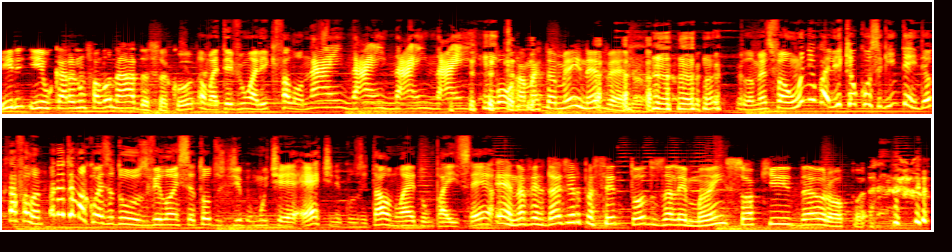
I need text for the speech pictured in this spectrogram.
e, e o cara não falou nada, sacou? Não, mas teve um ali que falou nine, nine, nine, nine. Porra, mas também, né, velho? Pelo menos foi o único ali que eu consegui entender o que tá falando. Mas não tem uma coisa dos vilões ser todos de multiétnicos e tal? Não é de um país certo? É, na verdade era pra ser todos alemães, só que da Europa.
